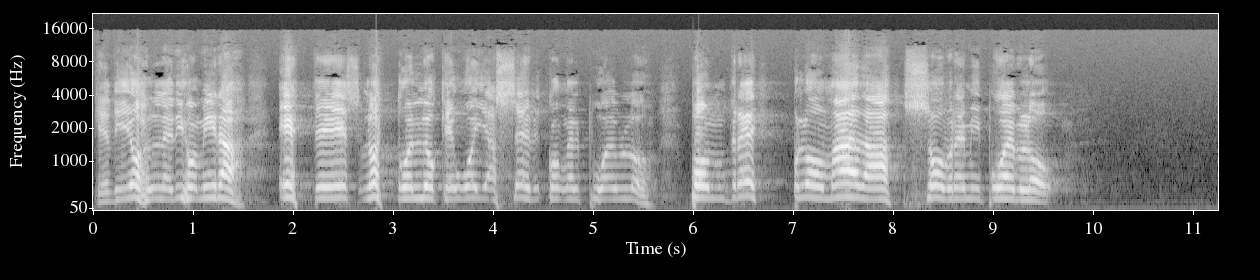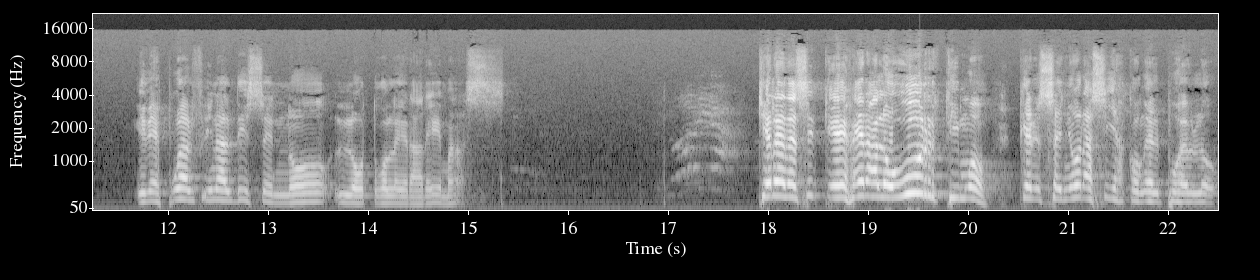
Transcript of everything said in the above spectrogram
que Dios le dijo, mira, este es lo, esto es lo que voy a hacer con el pueblo. Pondré plomada sobre mi pueblo. Y después al final dice, no lo toleraré más. Quiere decir que era lo último que el Señor hacía con el pueblo.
